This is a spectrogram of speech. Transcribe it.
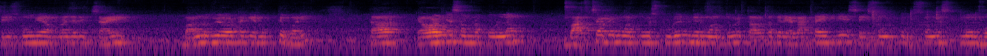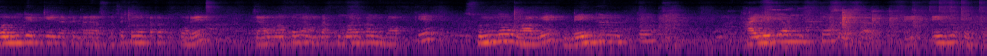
সেই সঙ্গে আমরা যাতে চাইল্ড বাল্যবিবাহটাকে রুখতে পারি তার অ্যাওয়ারনেস আমরা করলাম। বাচ্চাদের মাধ্যমে স্টুডেন্টদের মাধ্যমে তারা তাদের এলাকায় গিয়ে সেই সঙ্গে সঙ্গে স্কুলের বন্ধুদের গিয়ে যাতে তারা সচেতনতাটা করে যার মাধ্যমে আমরা কুমারগ্রাম ব্লককে সুন্দরভাবে ডেঙ্গি মুক্ত ফাইলেরিয়া মুক্ত এই- এইগুলো করতে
